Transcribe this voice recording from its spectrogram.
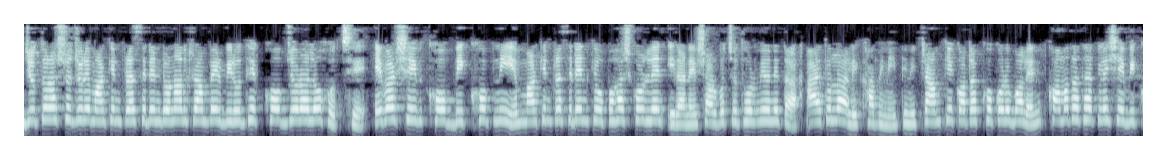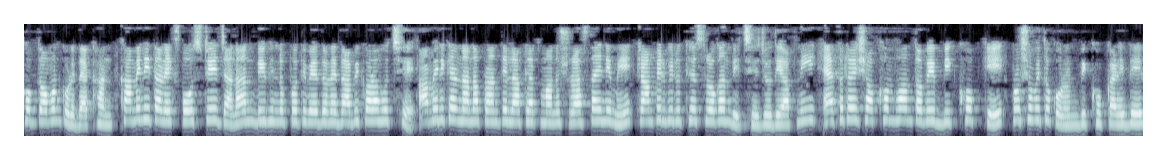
যুক্তরাষ্ট্র জুড়ে মার্কিন প্রেসিডেন্ট ডোনাল্ড ট্রাম্পের বিরুদ্ধে ক্ষোভ জোরালো হচ্ছে। এবার সেই ক্ষোভ বিক্ষোভ নিয়ে মার্কিন প্রেসিডেন্টকে উপহাস করলেন ইরানের সর্বোচ্চ ধর্মীয় নেতা আয়তুল্লাহ আলী খামেনি। তিনি ট্রাম্পকে কটাক্ষ করে বলেন, ক্ষমতা থাকলে সেই বিক্ষোভ দমন করে দেখান। খামেনি তার এক্সপোস্টে জানান, বিভিন্ন প্রতিবেদনে দাবি করা হচ্ছে, আমেরিকার নানা প্রান্তে লাখ লাখ মানুষ রাস্তায় নেমে ট্রাম্পের বিরুদ্ধে স্লোগান দিচ্ছে। যদি আপনি এতটাই সক্ষম হন, তবে বিক্ষোভকে প্রশমিত করুন। বিক্ষোভকারীদের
